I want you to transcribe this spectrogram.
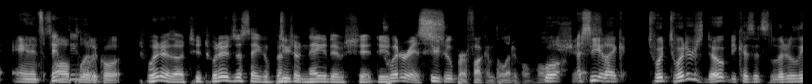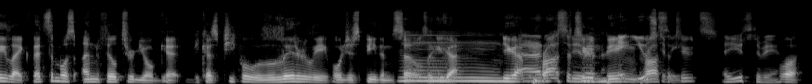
Love it. and it's Same all thing with- political. Twitter though too. Twitter is just like a bunch Dude. of negative shit, dude. Twitter is Dude. super fucking political. Holy well, shit. see, So- like tw- Twitter's dope because it's literally like that's the most unfiltered you'll get because people literally will just be themselves. Like you got Mm, you got don't prostitute being It used to be. prostitutes. It used to be. Well,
